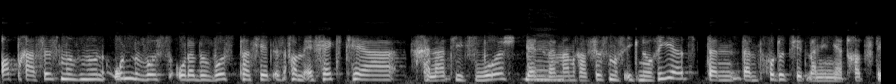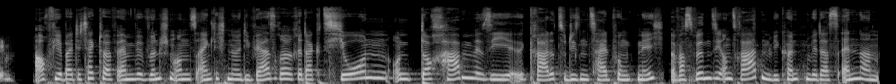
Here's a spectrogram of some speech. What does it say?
Ob Rassismus nun unbewusst oder bewusst passiert, ist vom Effekt her relativ wurscht, denn ja. wenn man Rassismus ignoriert, dann, dann produziert man ihn ja trotzdem. Auch wir bei Detektor FM, wir wünschen uns eigentlich eine diversere Redaktion und doch haben wir sie gerade zu diesem Zeitpunkt nicht. Was würden Sie uns raten? Wie könnten wir das ändern?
